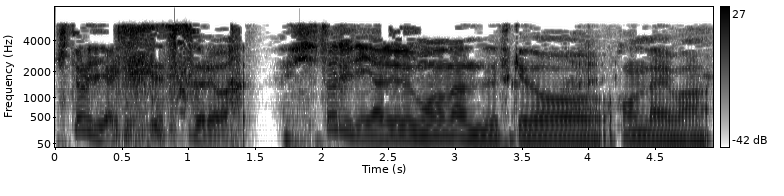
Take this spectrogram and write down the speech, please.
一人でやりたいです、それは。一人でやるものなんですけど、本来は。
